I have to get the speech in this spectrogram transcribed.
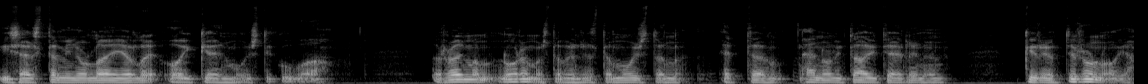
Isästä minulla ei ole oikein muistikuvaa. Raimon nuoremmasta veljestä muistan, että hän oli taiteellinen, kirjoitti runoja.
